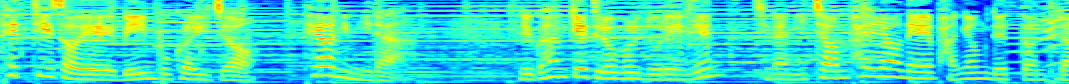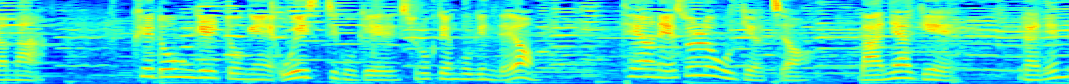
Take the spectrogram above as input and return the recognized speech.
테티서의 메인 보컬이죠. 태연입니다. 그리고 함께 들어볼 노래는 지난 2008년에 방영됐던 드라마 쾌도 홍길동의 OST 곡에 수록된 곡인데요. 태연의 솔로곡이었죠. 만약에 라는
